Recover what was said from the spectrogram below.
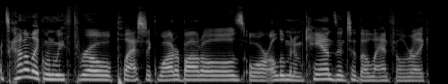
it's kind of like when we throw plastic water bottles or aluminum cans into the landfill. We're like,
